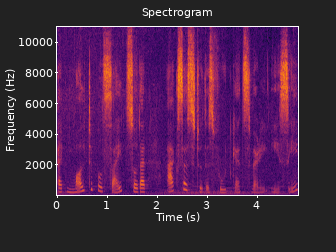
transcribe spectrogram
at multiple sites so that access to this food gets very easy.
